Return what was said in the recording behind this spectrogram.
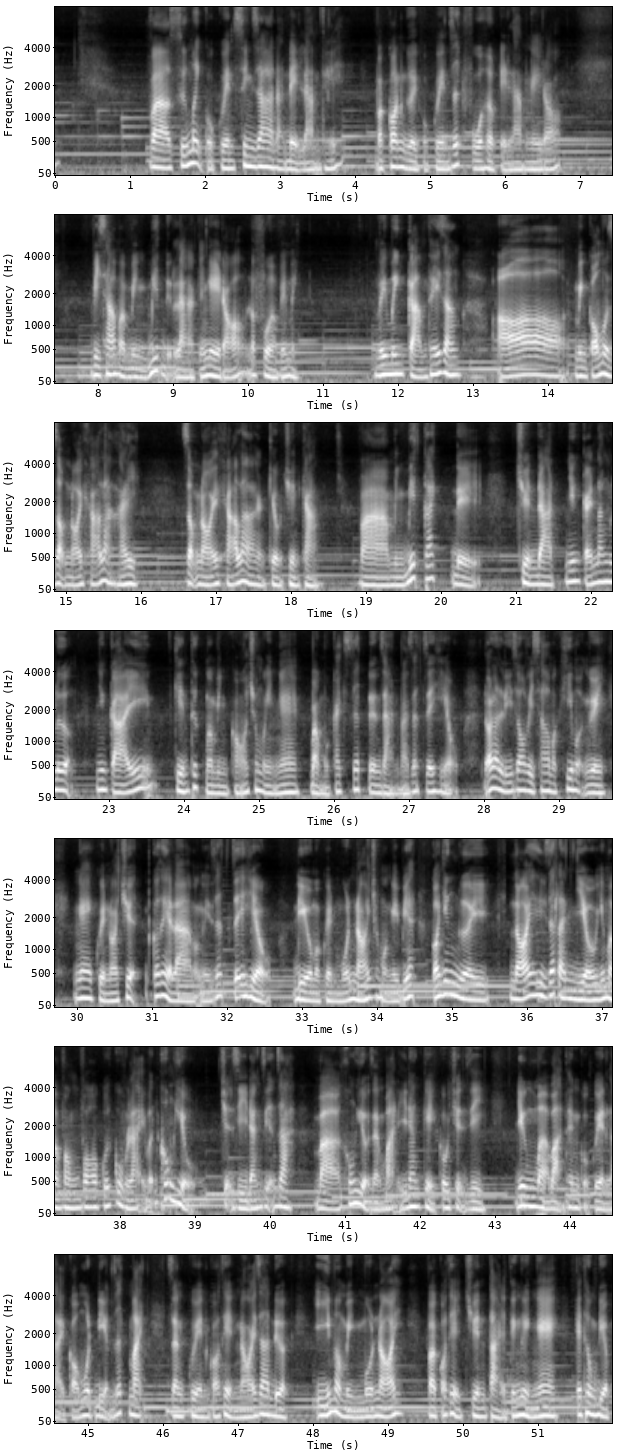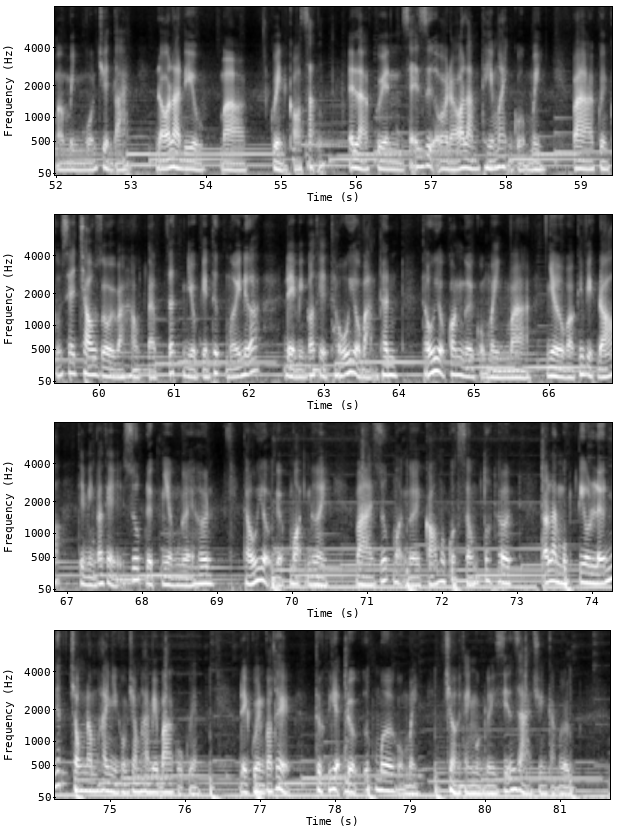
và sứ mệnh của quyền sinh ra là để làm thế và con người của quyền rất phù hợp để làm nghề đó vì sao mà mình biết được là cái nghề đó nó phù hợp với mình? Vì mình cảm thấy rằng oh, mình có một giọng nói khá là hay giọng nói khá là kiểu truyền cảm. Và mình biết cách để truyền đạt những cái năng lượng những cái kiến thức mà mình có cho mình nghe bằng một cách rất đơn giản và rất dễ hiểu. Đó là lý do vì sao mà khi mọi người nghe quyền nói chuyện có thể là mọi người rất dễ hiểu điều mà quyền muốn nói cho mọi người biết. Có những người nói rất là nhiều nhưng mà vòng vo cuối cùng lại vẫn không hiểu chuyện gì đang diễn ra và không hiểu rằng bạn ấy đang kể câu chuyện gì. Nhưng mà bản thân của quyền lại có một điểm rất mạnh rằng quyền có thể nói ra được ý mà mình muốn nói và có thể truyền tải tới người nghe cái thông điệp mà mình muốn truyền tải. Đó là điều mà quyền có sẵn. Nên là quyền sẽ dựa vào đó làm thế mạnh của mình và quyền cũng sẽ trau dồi và học tập rất nhiều kiến thức mới nữa để mình có thể thấu hiểu bản thân, thấu hiểu con người của mình. Và nhờ vào cái việc đó thì mình có thể giúp được nhiều người hơn, thấu hiểu được mọi người và giúp mọi người có một cuộc sống tốt hơn. Đó là mục tiêu lớn nhất trong năm 2023 của quyền để quyền có thể thực hiện được ước mơ của mình, trở thành một người diễn giả truyền cảm hứng.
